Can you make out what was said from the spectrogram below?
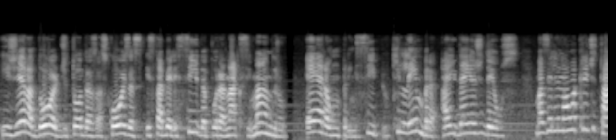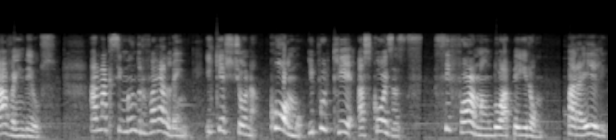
e gerador de todas as coisas, estabelecida por Anaximandro, era um princípio que lembra a ideia de Deus, mas ele não acreditava em Deus. Anaximandro vai além e questiona como e por que as coisas se formam do apeiron. Para ele,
